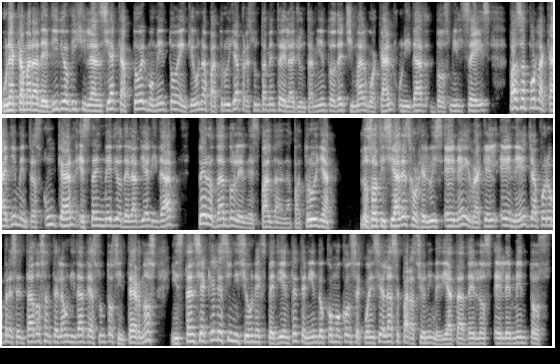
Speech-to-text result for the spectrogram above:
Una cámara de videovigilancia captó el momento en que una patrulla, presuntamente del ayuntamiento de Chimalhuacán, unidad 2006, pasa por la calle mientras un can está en medio de la vialidad, pero dándole la espalda a la patrulla. Los oficiales Jorge Luis N. y Raquel N. ya fueron presentados ante la Unidad de Asuntos Internos, instancia que les inició un expediente teniendo como consecuencia la separación inmediata de los elementos.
